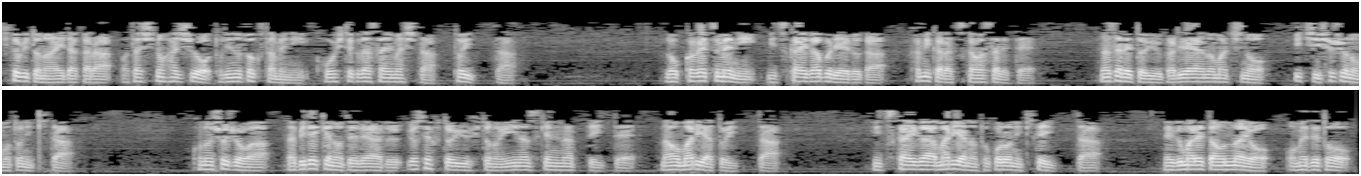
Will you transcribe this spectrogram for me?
人々の間から私の恥を取り除くためにこうしてくださいました、と言った。6ヶ月目に見つかいガブリエルが神から使わされて、ナザレというガリラヤの町の一処女のもとに来た。この処女はダビデ家の出であるヨセフという人の言い名付けになっていて、名をマリアと言った。見つかいがマリアのところに来て言った。恵まれた女よ、おめでとう。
